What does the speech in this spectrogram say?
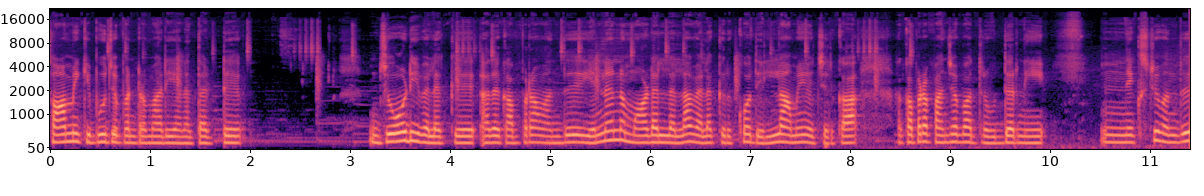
சாமிக்கு பூஜை பண்ணுற மாதிரியான தட்டு ஜோடி விளக்கு அதுக்கப்புறம் வந்து என்னென்ன மாடல்லலாம் விளக்கு இருக்கோ அது எல்லாமே வச்சுருக்கா. அதுக்கப்புறம் பஞ்சபாத்திர உத்தரணி. நெக்ஸ்ட்டு வந்து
